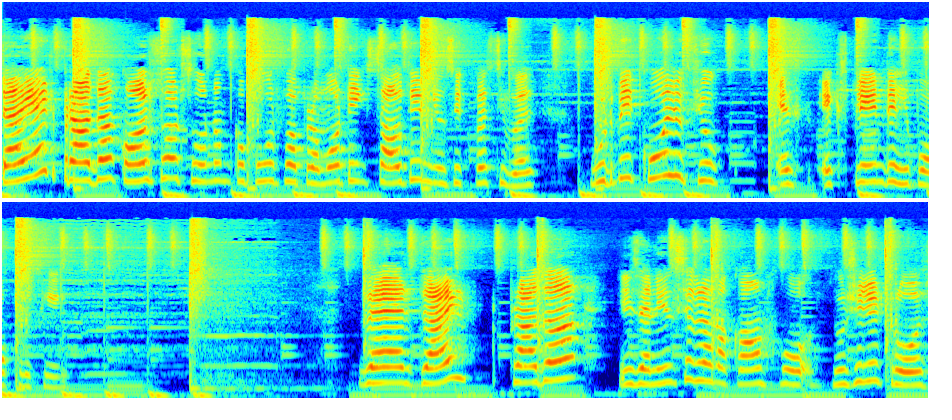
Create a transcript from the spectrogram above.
Diet Prada calls out Sonam Kapoor for promoting Saudi Music Festival. Would be cool if you explain the hypocrisy. Where Diet Prada is an Instagram account who usually trolls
